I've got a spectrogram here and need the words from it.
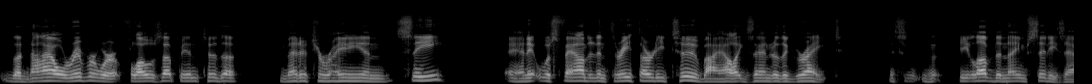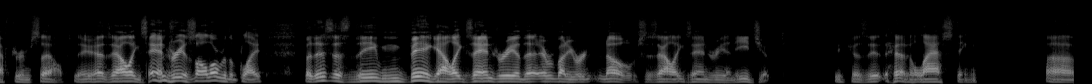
the Nile River where it flows up into the Mediterranean Sea, and it was founded in 332 by Alexander the Great. It's, he loved to name cities after himself. He has Alexandrias all over the place, but this is the big Alexandria that everybody knows is Alexandria in Egypt because it had a lasting. Uh,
